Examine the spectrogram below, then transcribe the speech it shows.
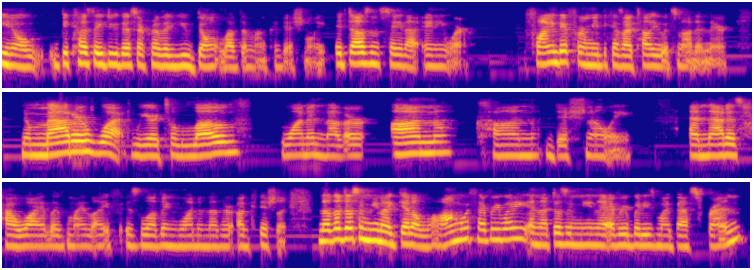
you know, because they do this or because you don't love them unconditionally. It doesn't say that anywhere. Find it for me because I tell you it's not in there. No matter what, we are to love one another unconditionally. And that is how I live my life is loving one another unconditionally. Now that doesn't mean I get along with everybody and that doesn't mean that everybody's my best friend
